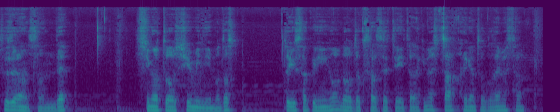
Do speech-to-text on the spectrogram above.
スズランさんで仕事を趣味に戻すという作品を朗読させていただきました。ありがとうございました。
